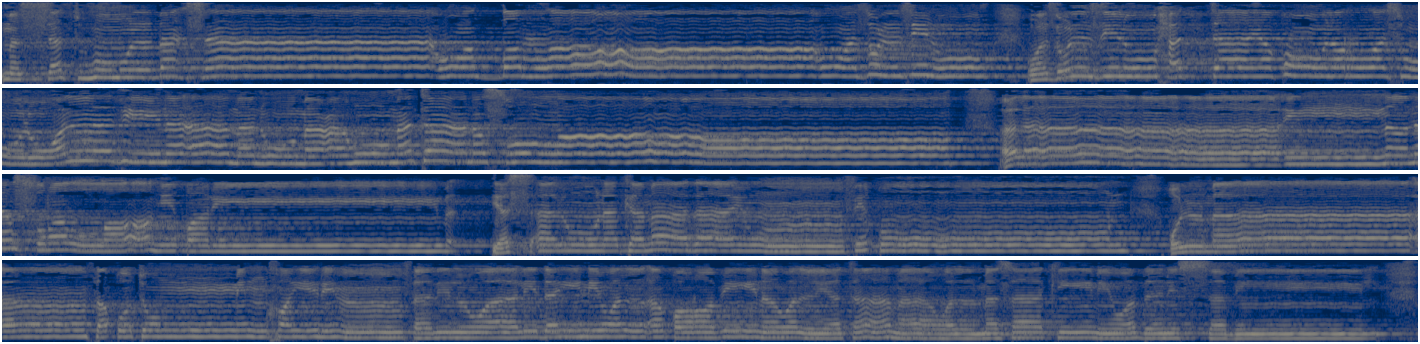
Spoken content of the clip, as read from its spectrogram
مستهم البأساء. يسألونك ماذا ينفقون قل ما أنفقتم من خير فللوالدين والأقربين واليتامى والمساكين وابن السبيل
